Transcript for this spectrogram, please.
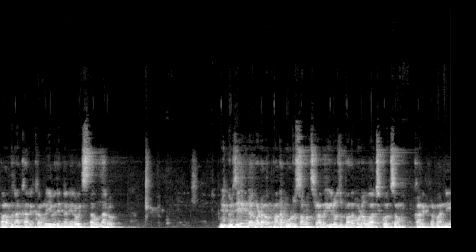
ప్రార్థనా కార్యక్రమం ఏ విధంగా నిర్వహిస్తా ఉన్నారు దిగ్విజయంగా కూడా పదమూడు సంవత్సరాలు ఈరోజు పదమూడవ వార్షికోత్సవం కార్యక్రమాన్ని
